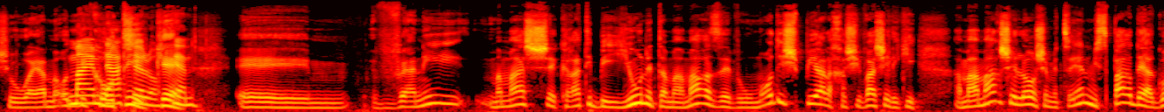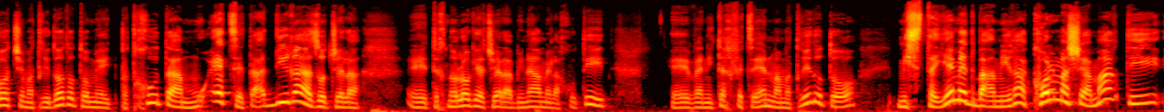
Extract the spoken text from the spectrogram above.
שהוא היה מאוד מה העמדה ביקורתי. שלו, כן. אה, ואני ממש קראתי בעיון את המאמר הזה, והוא מאוד השפיע על החשיבה שלי, כי המאמר שלו, שמציין מספר דאגות שמטרידות אותו מההתפתחות המואצת, האדירה הזאת של הטכנולוגיה של הבינה המלאכותית, אה, ואני תכף אציין מה מטריד אותו, מסתיימת באמירה, כל מה שאמרתי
